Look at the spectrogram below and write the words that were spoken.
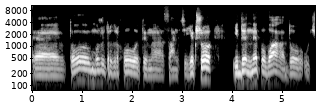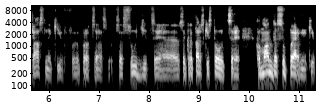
е, то можуть розраховувати на санкції. Якщо йде неповага до учасників е, процесу, це судді, це секретарський стол, це команда суперників.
